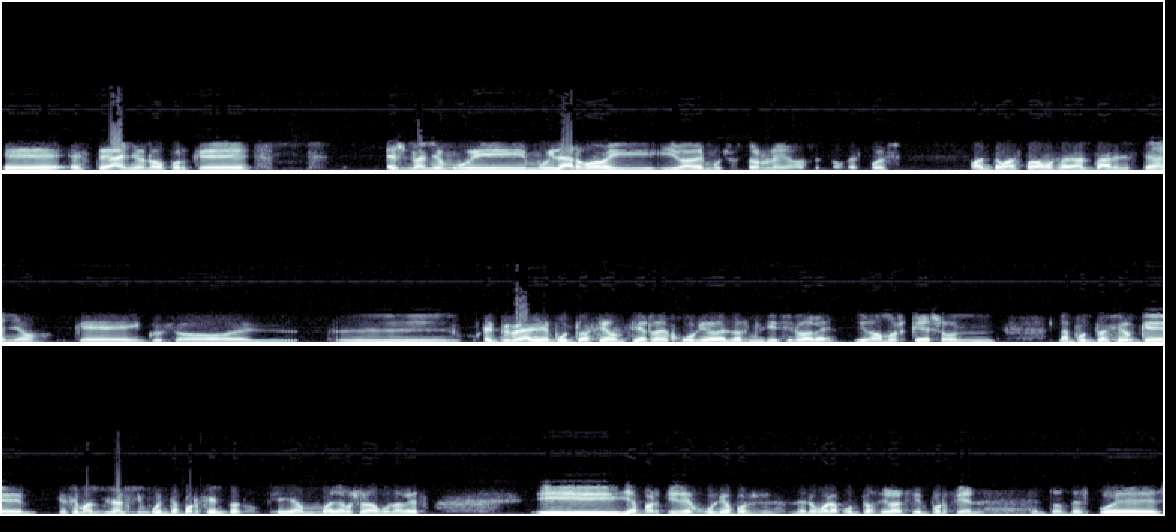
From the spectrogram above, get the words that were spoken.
eh, este año, ¿no? Porque es un año muy muy largo y, va a haber muchos torneos, entonces, pues, cuanto más podamos adelantar este año, que incluso el, el, primer año de puntuación cierra en junio del 2019, digamos que son la puntuación que, se mantiene al 50%, ¿no? que ya vayamos alguna vez. Y, a partir de junio, pues de nuevo la puntuación al 100%. Entonces, pues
